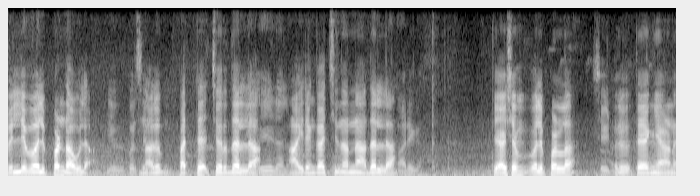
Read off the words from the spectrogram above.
വലിയ വലിപ്പം ഉണ്ടാവില്ല എന്നാലും പറ്റ ചെറുതല്ല. ആയിരം കാച്ചി എന്ന് പറഞ്ഞാൽ അതല്ല. അത്യാവശ്യം വലിപ്പമുള്ള ഒരു തേങ്ങയാണ്.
